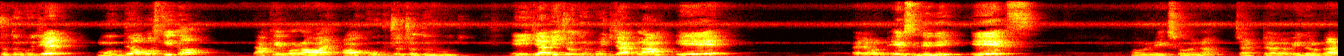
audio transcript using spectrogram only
চতুর্ভুজের মধ্যে অবস্থিত, তাকে বলা হয় অকুব্জ চতুর্ভুজ। এই যে আমি চতুর্ভুজ রাখলাম, এ এক্স দিয়ে দিই। এক্স হবে না এক্স হবে না, চারটা এই দরকার।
